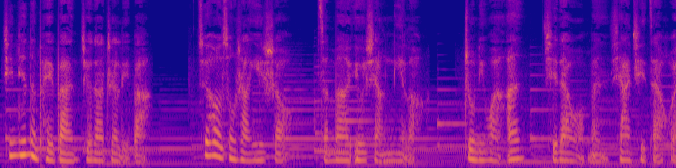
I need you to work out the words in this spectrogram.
今天的陪伴就到这里吧。最后送上一首《怎么又想你了》，祝你晚安，期待我们下期再会。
